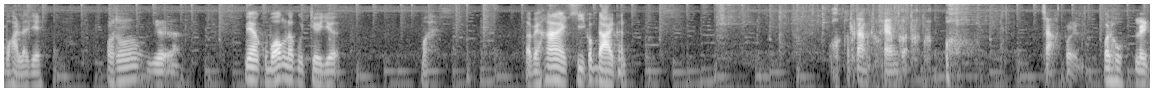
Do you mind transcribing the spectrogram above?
บ่หันแล้วเจโอ้โหเยอะอะเนี่ยกูบอกแล้วกูเจอเยอะ มา เราไปห้าคีย์กับดานกันก็ตั้งแคมป์ก่อนจากเปิดโอ้โหเล็ง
